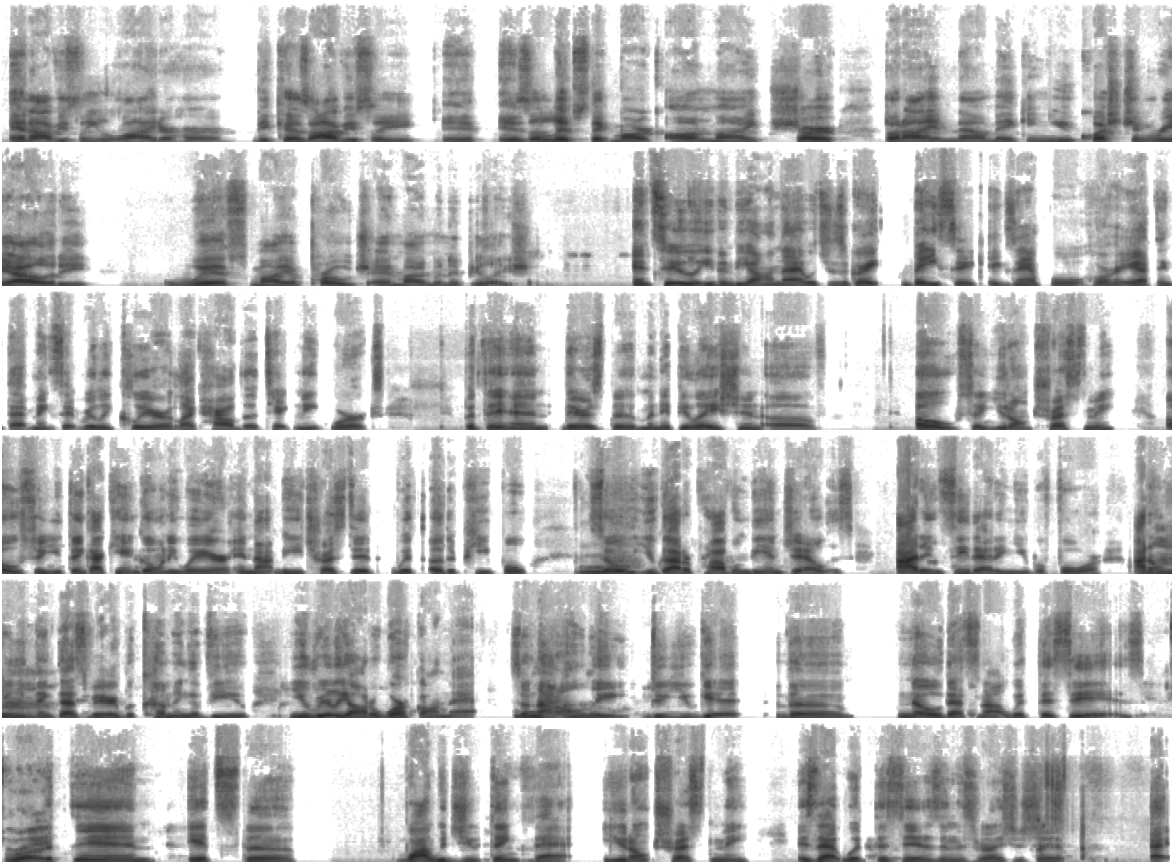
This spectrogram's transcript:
and obviously lie to her because obviously it is a lipstick mark on my shirt, but I am now making you question reality with my approach and my manipulation and two even beyond that which is a great basic example jorge i think that makes it really clear like how the technique works. But then there's the manipulation of oh so you don't trust me? Oh so you think i can't go anywhere and not be trusted with other people? So you got a problem being jealous. I didn't see that in you before. I don't mm. really think that's very becoming of you. You really ought to work on that. So not only do you get the no, that's not what this is. Right. But then it's the why would you think that? You don't trust me? Is that what this is in this relationship?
